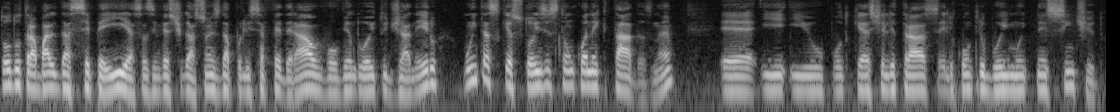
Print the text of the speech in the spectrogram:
todo o trabalho da CPI, essas investigações da Polícia Federal envolvendo o 8 de janeiro, muitas questões estão conectadas, né? É, e, e, o podcast ele traz, ele contribui muito nesse sentido.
